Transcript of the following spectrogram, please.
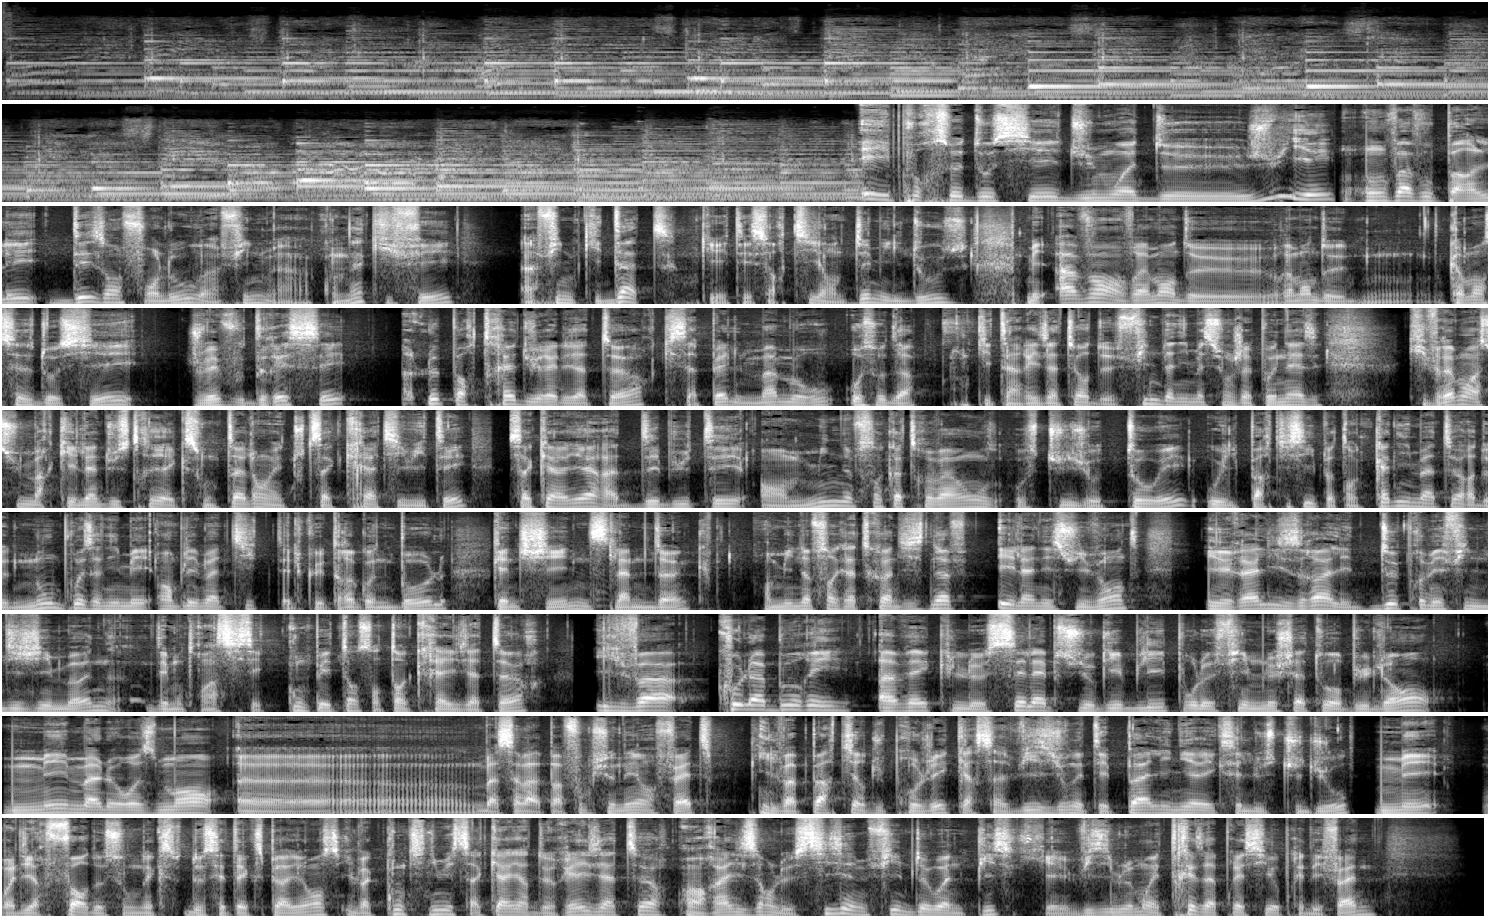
Et pour ce dossier du mois de juillet, on va vous parler des Enfants Loups, un film euh, qu'on a kiffé, un film qui date, qui a été sorti en 2012. Mais avant vraiment de, vraiment de commencer ce dossier, je vais vous dresser le portrait du réalisateur qui s'appelle Mamoru Osoda, qui est un réalisateur de films d'animation japonaise qui vraiment a su marquer l'industrie avec son talent et toute sa créativité. Sa carrière a débuté en 1991 au studio Toei, où il participe en tant qu'animateur à de nombreux animés emblématiques tels que Dragon Ball, Kenshin, Slam Dunk. En 1999 et l'année suivante, il réalisera les deux premiers films Digimon, démontrant ainsi ses compétences en tant que réalisateur. Il va collaborer avec le célèbre studio Ghibli pour le film Le Château ambulant, mais malheureusement, euh, bah, ça va pas fonctionner en fait. Il va partir du projet car sa vision n'était pas alignée avec celle du studio. Mais on va dire fort de, cette expérience, il va continuer sa carrière de réalisateur en réalisant le sixième film de One Piece, qui visiblement est très apprécié auprès des fans.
